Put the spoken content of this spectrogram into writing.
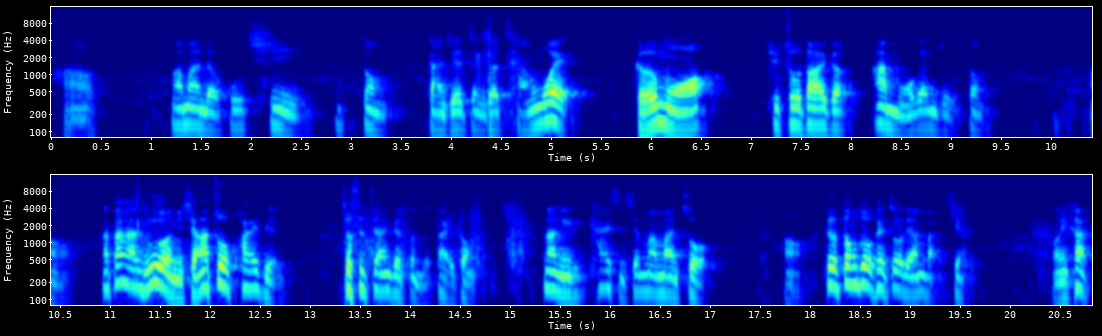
好，慢慢的呼气，动，感觉整个肠胃、膈膜去做到一个按摩跟蠕动，好，那当然，如果你想要做快一点，就是这样一个整个带动，那你开始先慢慢做，好，这个动作可以做两百下，哦，你看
